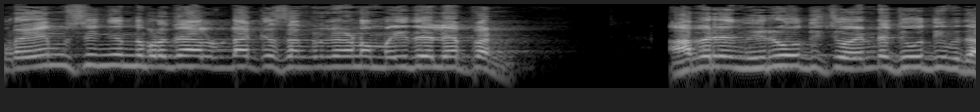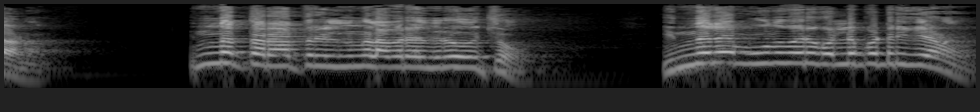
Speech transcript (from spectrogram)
പ്രേം സിംഗ് എന്ന് പറഞ്ഞാൽ ഉണ്ടാക്കിയ സംഘടനയാണോ മെയ്ത ലേപ്പൻ? അവരെ നിരോധിച്ചോ? എന്റെ ചോദ്യം ഇതാണ്. ഇന്നത്തെ രാത്രിയിൽ നിങ്ങൾ അവരെ നിരോധിച്ചോ? ഇന്നലെ മൂന്ന് പേര് കൊല്ലപ്പെട്ടിരിക്കുകയാണ്.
